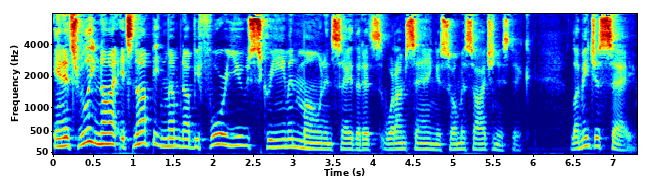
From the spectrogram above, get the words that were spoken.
And it's really not it's not now before you scream and moan and say that it's what I'm saying is so misogynistic. Let me just say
